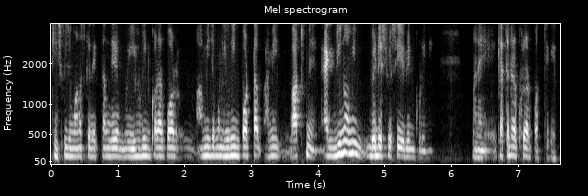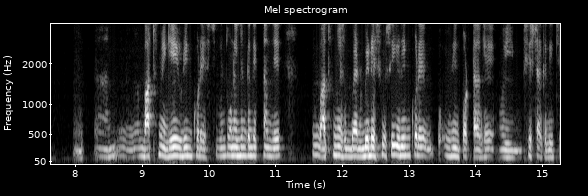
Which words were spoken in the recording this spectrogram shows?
কিছু কিছু মানুষকে দেখতাম যে ইউরিন করার পর আমি যেমন ইউরিন পরটা আমি বাথরুমে একদিনও আমি বেডে শুয়ে ইউরিন করিনি। মানে ক্যাথেটার খোলার পর থেকে। বাথরুমে গিয়ে ইউরিন করে এসেছি। কিন্তু অনেকজনকে দেখতাম যে বাথরুমে বেডে শুয়ে ইউরিন করে, ইউরিন পরটাকে ওই সিস্টারকে দিচ্ছে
